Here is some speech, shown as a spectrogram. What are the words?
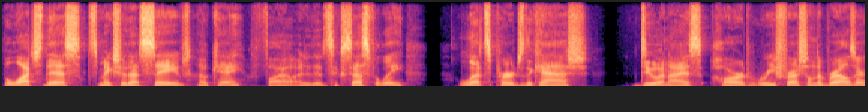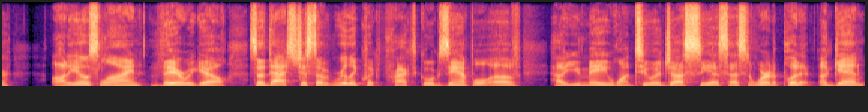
But watch this. Let's make sure that's saved. Okay, file edited successfully. Let's purge the cache. Do a nice hard refresh on the browser. Adios line. There we go. So that's just a really quick practical example of how you may want to adjust CSS and where to put it. Again,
